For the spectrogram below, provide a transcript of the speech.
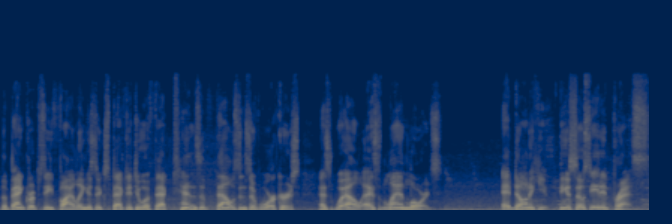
The bankruptcy filing is expected to affect tens of thousands of workers as well as landlords. Ed Donahue, The Associated Press.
